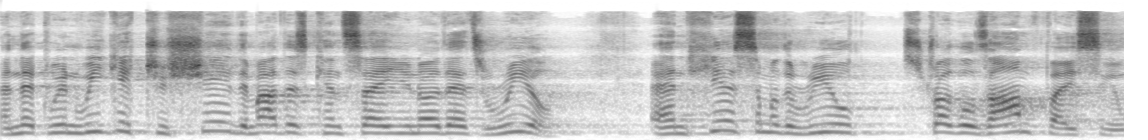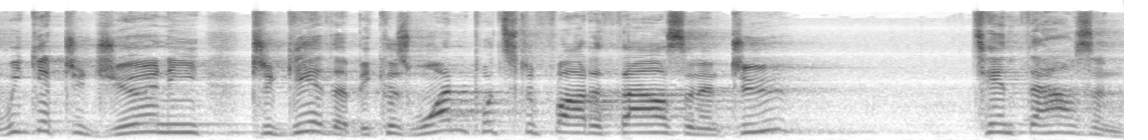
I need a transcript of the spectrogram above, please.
And that when we get to share them, others can say, you know, that's real. And here's some of the real struggles I'm facing. And we get to journey together because one puts to flight a thousand and two, 10,000.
